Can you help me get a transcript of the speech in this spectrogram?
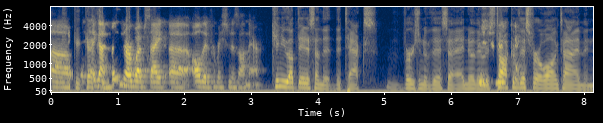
um, again, visit our website. Uh, all the information is on there. Can you update us on the, the tax version of this? I know there was talk of this for a long time, and,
